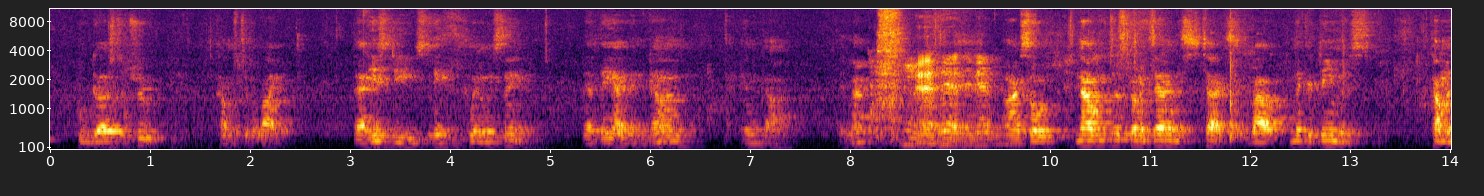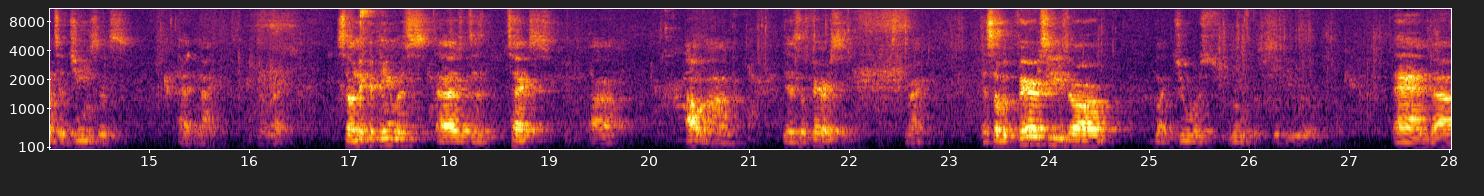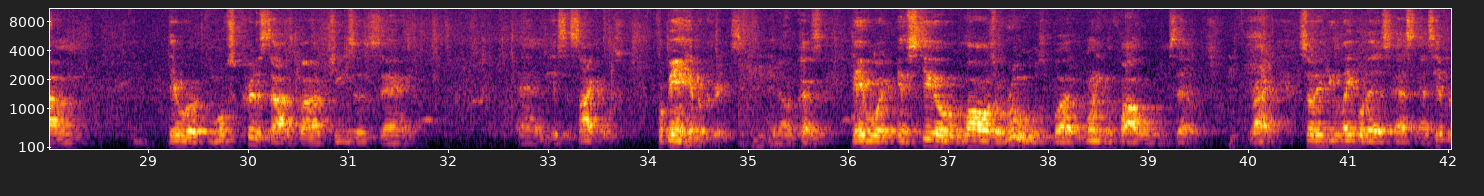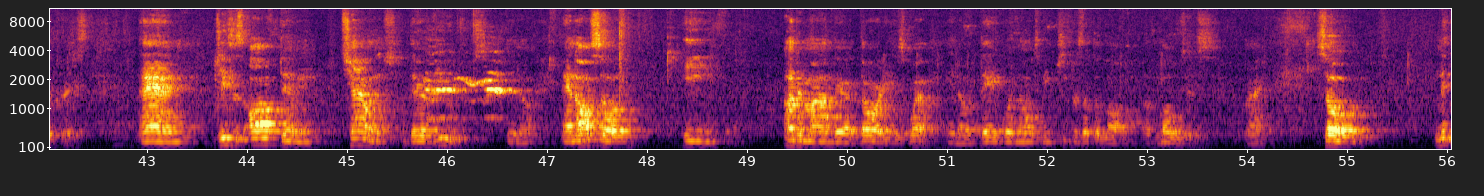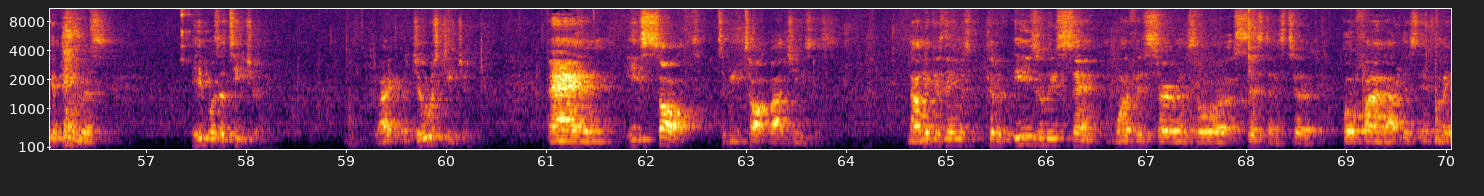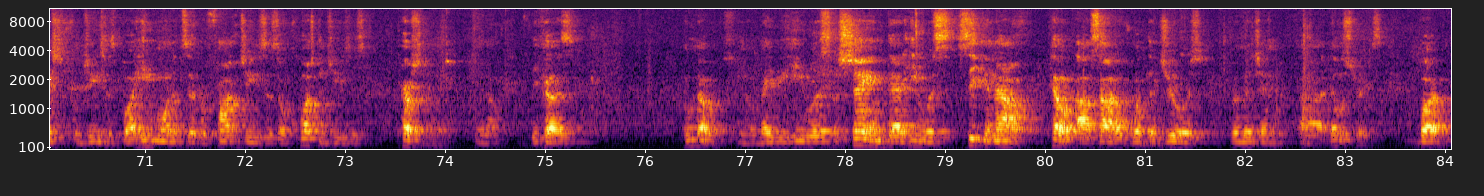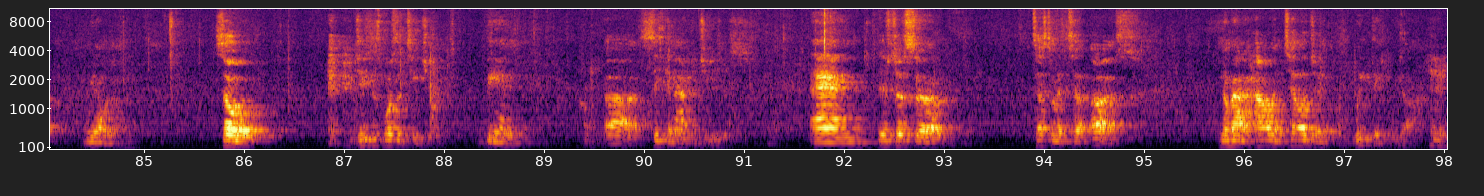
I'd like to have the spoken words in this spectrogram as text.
who does the truth comes to the light, that his deeds may be clearly seen, that they have been done in God. Amen. Amen. Amen. All right, so now we're just going to examine this text about Nicodemus coming to Jesus at night. All right. So Nicodemus, as the text uh, outlined, is a Pharisee, right? And so the Pharisees are like Jewish rulers, if you will, and um, they were most criticized by Jesus and and his disciples for being hypocrites, you know, because they would instill laws or rules, but won't even follow them themselves, right? So they'd be labeled as, as, as hypocrites. And Jesus often challenged their views, you know, and also he undermined their authority as well. You know, they were known to be keepers of the law of Moses, right? So Nicodemus, he was a teacher, right? A Jewish teacher. And he sought to be taught by Jesus. Now, Nicodemus could have easily sent one of his servants or assistants to go find out this information from Jesus, but he wanted to confront Jesus or question Jesus personally, you know, because who knows? You know, maybe he was ashamed that he was seeking out help outside of what the Jewish religion uh, illustrates, but we don't know. So, Jesus was a teacher, being uh, seeking after Jesus, and it's just a testament to us. No matter how intelligent we think we are,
